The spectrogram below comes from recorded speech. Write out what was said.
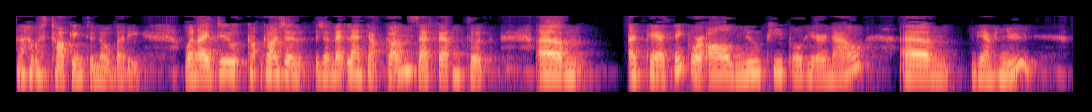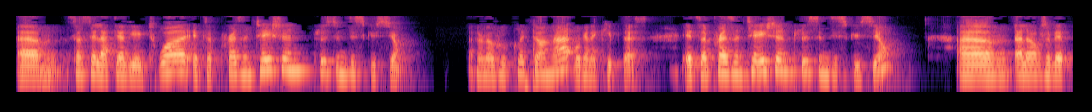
I was talking to nobody. When I do, quand, je, mets l'intercom, ça ferme tout. Um, okay, I think we're all new people here now. Um, bienvenue. Um, ça, c'est l'atelier 3. It's a presentation plus une discussion. I don't know who clicked on that. We're going to keep this. It's a presentation plus une discussion. Alors, je vais,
